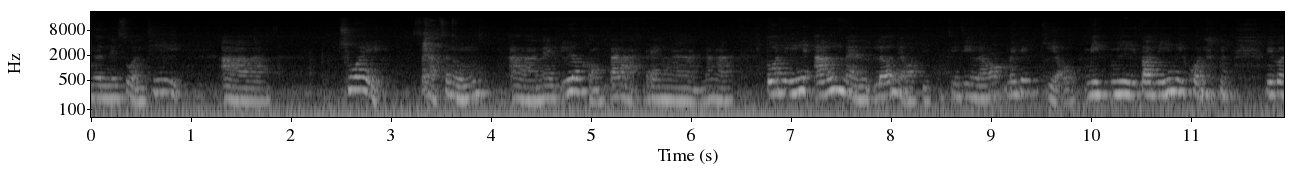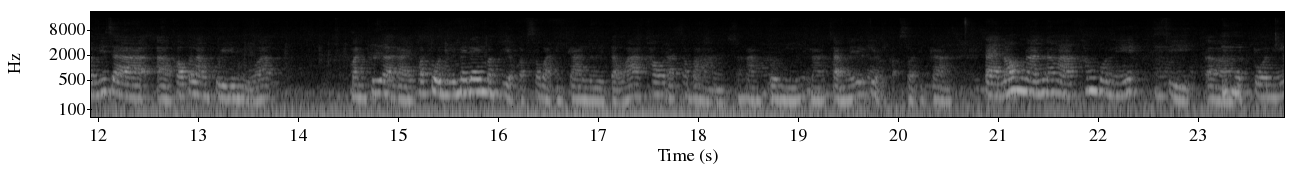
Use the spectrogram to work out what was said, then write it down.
เงินในส่วนที่ช่วย สนับสนุนในเรื่องของตลาดแรงงานนะคะ ตัวนี้ a l m a n Learn เนี่ยจริงๆ แล้วไม่ได้เกี่ยวมีมีตอนนี้มีคนมีคนที่จะเขากำลังคุยกันอยู่ว่ามันเพื่ออะไร เพราะตัวนี้ไม่ได้มาเกี่ยวกับสวัสดิการเลย แต่ว่าเข้ารัฐบาลนะคะตัวนี้นะแต่ไม่ได้เกี่ยวกับสวัสดิการ แต่นอกนั้นนะคะ ข้างบนนี้สี่หกตัวนี้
